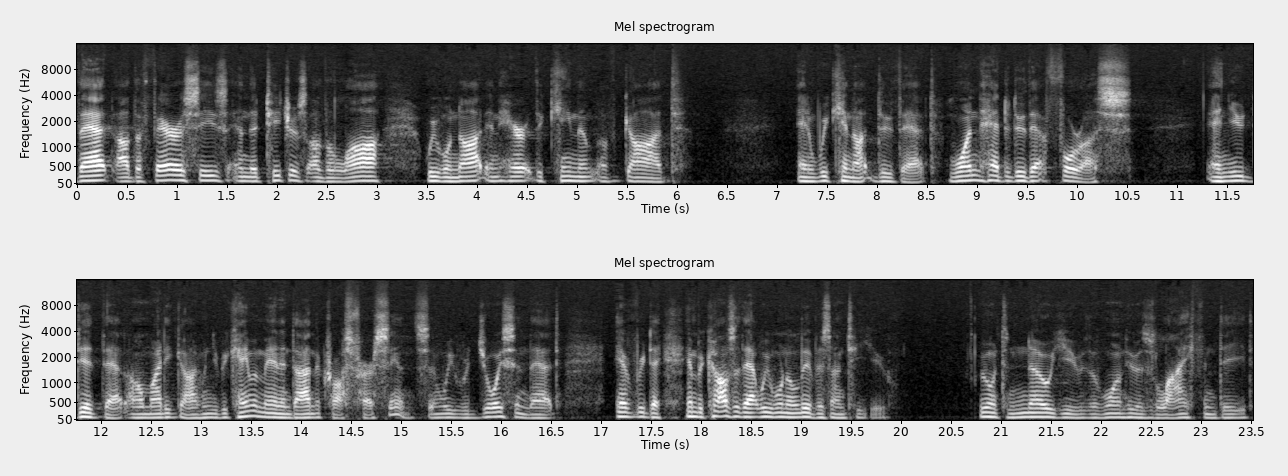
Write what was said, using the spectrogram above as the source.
that of the Pharisees and the teachers of the law, we will not inherit the kingdom of God. And we cannot do that. One had to do that for us. And you did that, Almighty God, when you became a man and died on the cross for our sins. And we rejoice in that every day. And because of that, we want to live as unto you. We want to know you, the one who is life indeed.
